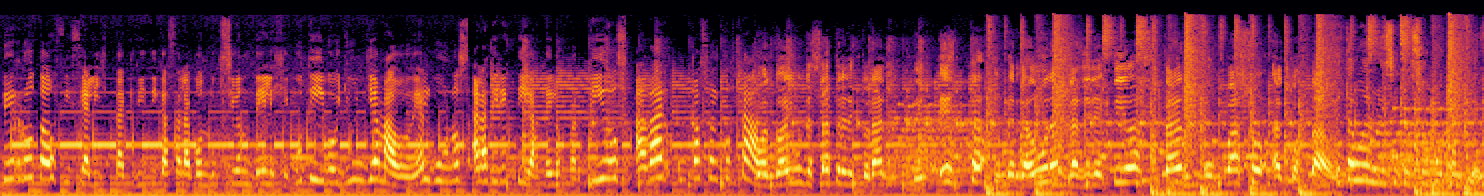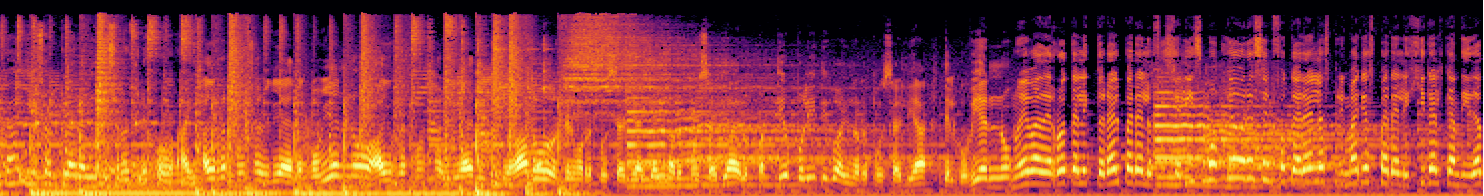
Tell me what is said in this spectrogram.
Derrota oficialista, críticas a la conducción del Ejecutivo y un llamado de algunos a las directivas de los partidos a dar un paso al costado. Cuando hay un desastre electoral de esta envergadura, las directivas dan un paso al costado. Estamos en una situación muy compleja y eso claramente se reflejó ahí. Hay responsabilidades del gobierno, hay responsabilidades de Chile Todos tenemos responsabilidad y hay una responsabilidad de los partidos políticos, hay una responsabilidad del gobierno. Nueva derrota electoral para el oficialismo que ahora se enfocará en las primarias para elegir al candidato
